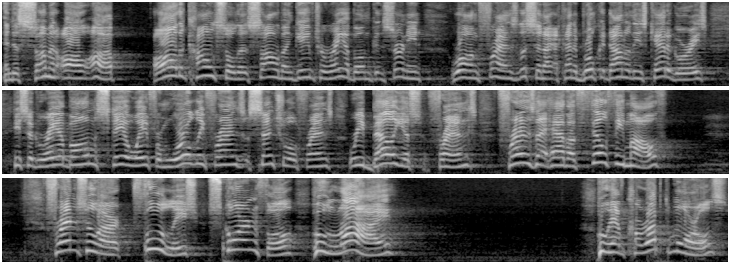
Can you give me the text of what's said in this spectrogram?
And to sum it all up, all the counsel that Solomon gave to Rehoboam concerning wrong friends, listen, I, I kind of broke it down to these categories. He said, Rehoboam, stay away from worldly friends, sensual friends, rebellious friends, friends that have a filthy mouth, friends who are foolish, scornful, who lie, who have corrupt morals,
